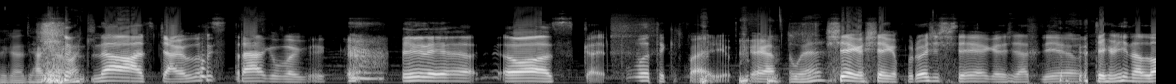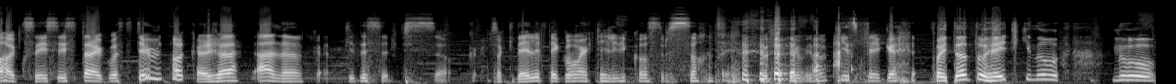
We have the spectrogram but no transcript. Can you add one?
tá ligado? De Ragnarok. Nossa, Thiago, não estraga o bagulho. Ele é. Nossa, cara. Puta que pariu. Cara. Ué? Chega, chega, por hoje chega, já deu. Termina logo, sei você estragou. Você terminou, cara, já. Ah não, cara, que decepção, cara. Só que daí ele pegou o martelinho de construção né, do filme e não quis pegar. Foi tanto hate que no. No,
